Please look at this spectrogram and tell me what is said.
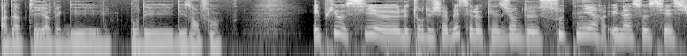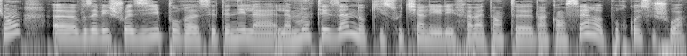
adapté avec des, pour des, des enfants. Et puis aussi, euh, le Tour du Chablais, c'est l'occasion de soutenir une association. Euh, vous avez choisi pour euh, cette année la, la donc qui soutient les, les femmes atteintes d'un cancer. Pourquoi ce choix?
